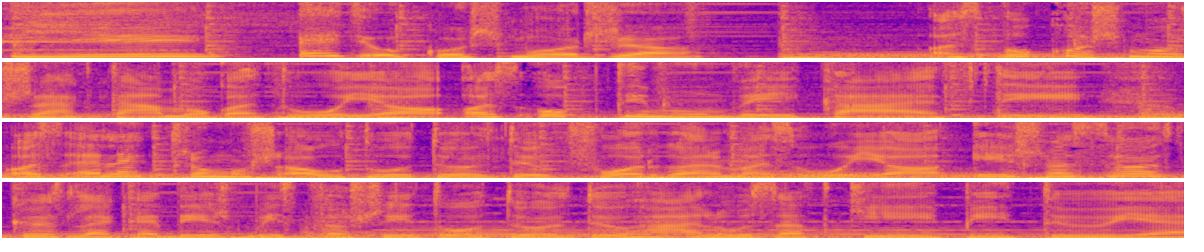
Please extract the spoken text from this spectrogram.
Jé, egy okos morzsa. Az Okos Morzsák támogatója az Optimum VKFT, az elektromos autótöltők forgalmazója és a zöld közlekedés biztosító töltőhálózat kiépítője.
